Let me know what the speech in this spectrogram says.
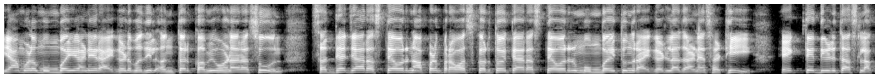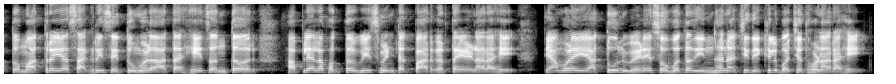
यामुळे मुंबई आणि रायगडमधील अंतर कमी होणार असून सध्या ज्या रस्त्यावरून आपण प्रवास करतोय त्या रस्त्यावरून मुंबईतून रायगडला जाण्यासाठी एक ते दीड तास लागतो. मात्र या सागरी सेतूमुळे आता हेच अंतर आपल्याला फक्त वीस मिनिटात पार करता येणार आहे. त्यामुळे यातून वेळेसोबतच इंधनाची देखील बचत होणार आहे.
